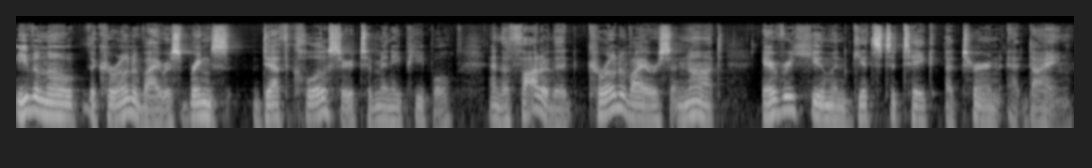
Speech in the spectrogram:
Even though the coronavirus brings death closer to many people, and the thought of it, coronavirus or not, every human gets to take a turn at dying.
